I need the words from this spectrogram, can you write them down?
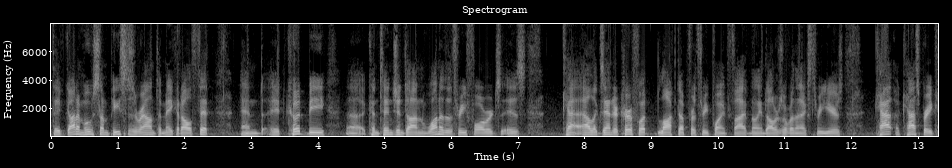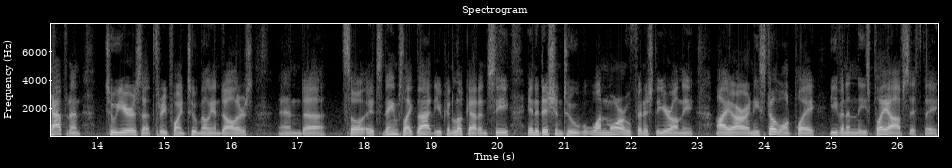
they've got to move some pieces around to make it all fit, and it could be uh, contingent on one of the three forwards is Alexander Kerfoot locked up for $3.5 million over the next three years. Kasperi Kapanen, two years at $3.2 million. And uh, so it's names like that you can look at and see, in addition to one more who finished the year on the IR, and he still won't play even in these playoffs if they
